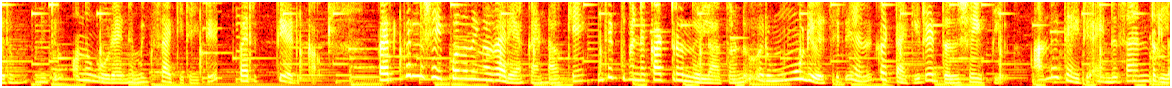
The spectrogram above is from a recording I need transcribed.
വരും. എന്നിട്ട് ഒന്നും കൂടി തന്നെ മിക്സ് ആക്കിയിട്ട് പരത്തിയെടുക്കാം പരത്തലിന്റെ ഷേപ്പ് ഒന്നും നിങ്ങൾക്ക് അറിയാക്കണ്ട ഓക്കെ എന്റെ അടുത്ത് പിന്നെ കട്ടറൊന്നും ഇല്ലാത്തതുകൊണ്ട് ഒരു മൂടി വെച്ചിട്ട് ഞാൻ കട്ടാക്കിയിട്ട് എടുത്തത് ഷേപ്പിൽ എന്നിട്ടായിട്ട് അതിന്റെ സെന്ററിൽ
